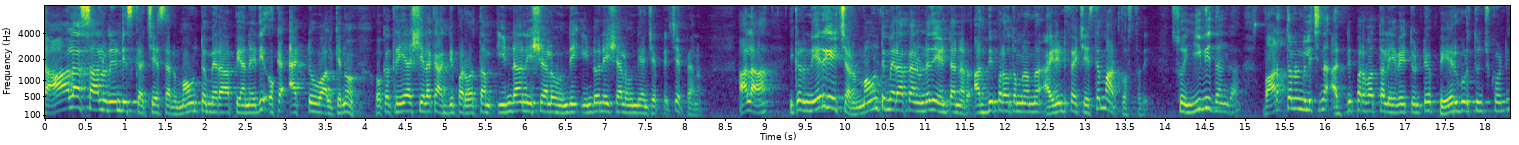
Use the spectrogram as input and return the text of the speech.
చాలాసార్లు నేను డిస్కస్ చేశాను. మౌంట్ మెరాపి అనేది ఒక యాక్టివ్ వాల్కెనో ఒక క్రియాశీలక అగ్నిపర్వతం. ఇండోనేషియాలో ఉంది ఇండోనేషియాలో ఉంది అని చెప్పేసి చెప్పాను. అలా ఇక్కడ నేరుగా ఇచ్చాడు. మౌంట్ మెరాపి అని ఉన్నది ఏంటన్నారు? అగ్నిపర్వతంలో ఐడెంటిఫై చేస్తే మార్క్ వస్తుంది. సో ఈ విధంగా వార్తలు నిలిచిన అగ్నిపర్వతాలు ఏవైతే ఉంటాయో పేరు గుర్తుంచుకోండి.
